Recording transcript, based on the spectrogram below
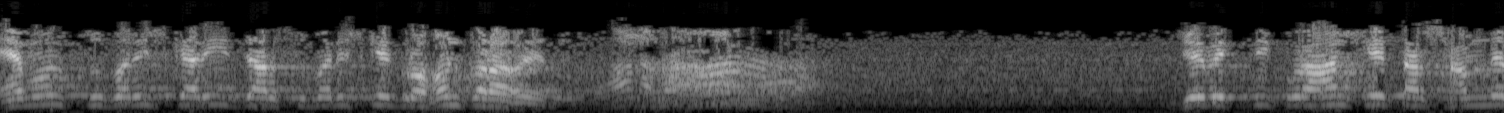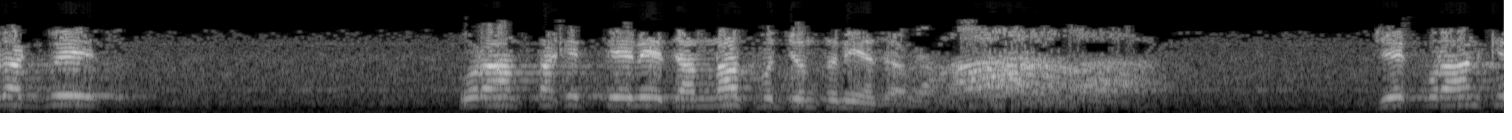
এমন সুপারিশকারী যার সুপারিশকে গ্রহণ করা হয়েছে। যে ব্যক্তি কোরআনকে তার সামনে রাখবে কোরআন তাকে টেনে জান্নাত পর্যন্ত নিয়ে যাবে। যে কোরআনকে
